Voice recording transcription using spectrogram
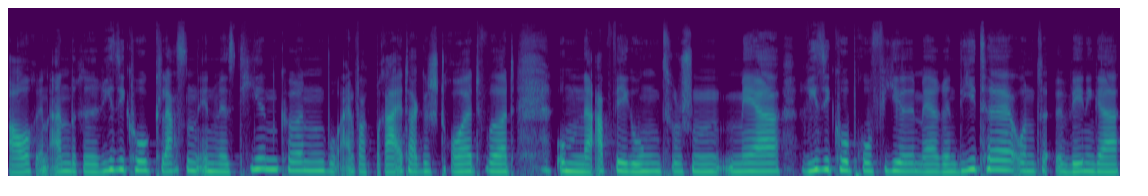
auch in andere Risikoklassen investieren können, wo einfach breiter gestreut wird, um eine Abwägung zwischen mehr Risikoprofil, mehr Rendite und weniger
